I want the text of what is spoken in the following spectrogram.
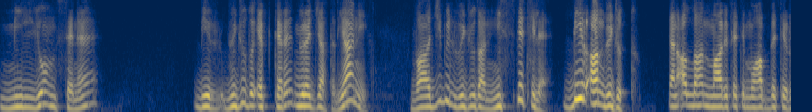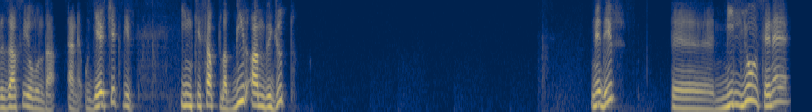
milyon sene bir vücudu eptere müreccahtır. Yani vacibül vücuda nispet ile bir an vücut yani Allah'ın marifeti, muhabbeti, rızası yolunda yani gerçek bir intisapla bir an vücut nedir? Ee, milyon sene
